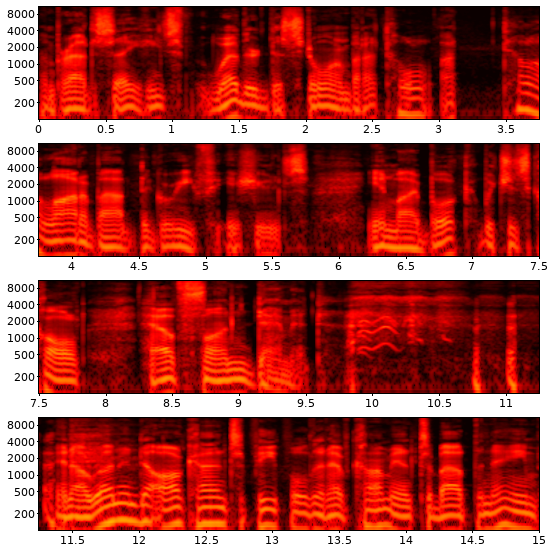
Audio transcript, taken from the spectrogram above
I'm proud to say he's weathered the storm. But I told I tell a lot about the grief issues in my book, which is called "Have Fun, Damn It." and I run into all kinds of people that have comments about the name.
